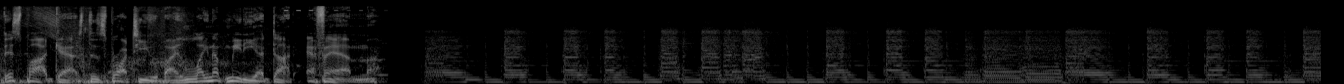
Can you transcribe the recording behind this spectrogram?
This podcast is brought to you by lineupmedia.fm.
